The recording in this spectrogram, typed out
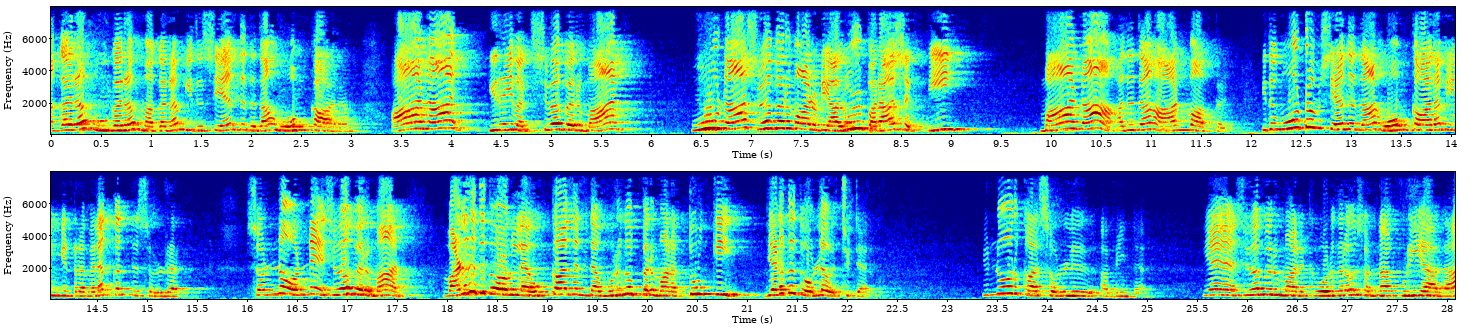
அகரம் உகரம் மகரம் இது சேர்ந்ததுதான் ஓம்காரம். ஆனால் இறைவன் சிவபெருமான் ஊனா சிவபெருமானுடைய அருள் பராசக்தி மானா அதுதான் ஆன்மாக்கள். இது மூன்றும் சேர்ந்துதான் ஓம்காரம் என்கின்ற விளக்கத்தை சொல்றார். சொன்ன உடனே சிவபெருமான் வலது தோல்ல உட்கார்ந்திருந்த முருகப்பெருமானை தூக்கி இடது தோல்ல வச்சுட்டார். இன்னொரு கால் சொல்லு அப்படின்னார் ஏன் சிவபெருமானுக்கு ஒரு தடவை சொன்னா புரியாதா?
